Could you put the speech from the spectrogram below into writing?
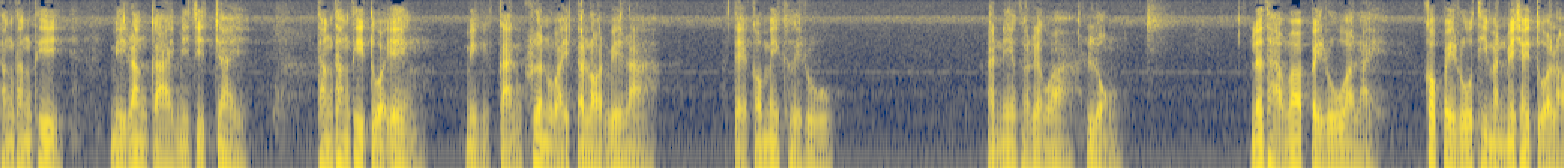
ทั้งๆทที่มีร่างกายมีจิตใจ ทั้งๆทที่ตัวเอง มีการเคลื่อนไหวตลอดเวลา แต่ก็ไม่เคยรู้ อันนี้เขาเรียกว่า หลง แล้วถามว่าไปรู้อะไร ก็ไปรู้ที่มันไม่ใช่ตัวเรา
